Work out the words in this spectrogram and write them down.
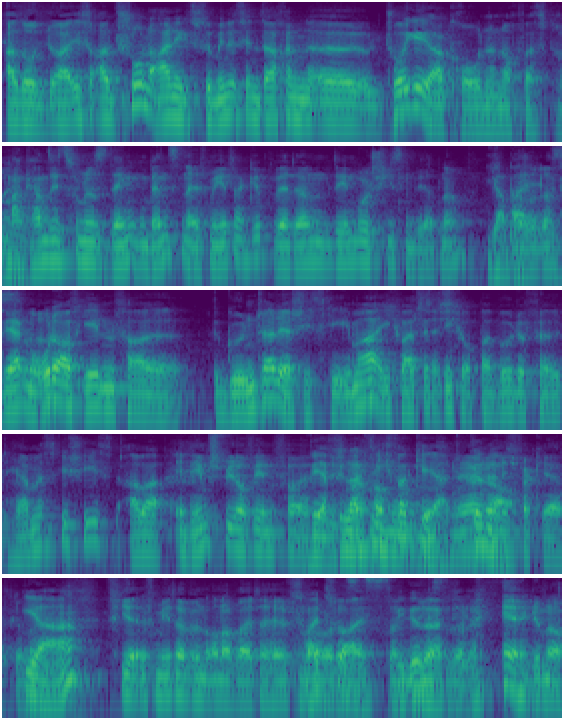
Also da ist halt schon einiges, zumindest in Sachen äh, Torjägerkrone noch was drin. Man kann sich zumindest denken, wenn es einen Elfmeter gibt, wer dann den wohl schießen wird. Ne? Ja, bei Also das, Sergenrode äh, auf jeden Fall Günther, der schießt die immer. Ich weiß jetzt Richtig. nicht, ob bei Bödefeld Hermes die schießt, aber In dem Spiel auf jeden Fall. Wäre vielleicht nicht verkehrt, Ja, genau. nicht verkehrt, genau. Ja. Vier Elfmeter würden auch noch weiterhelfen. 2-2, aber das ist dann wie die gesagt. Ja, genau.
